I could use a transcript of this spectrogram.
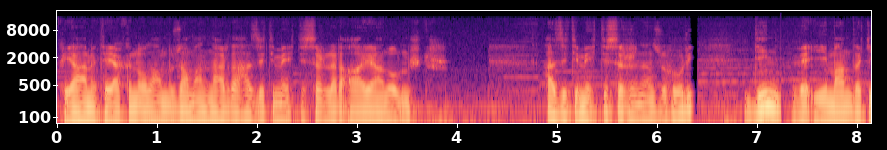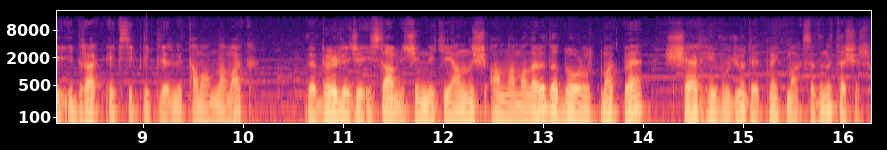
Kıyamete yakın olan bu zamanlarda Hz. Mehdi sırları ayan olmuştur. Hz. Mehdi sırrının zuhuri, din ve imandaki idrak eksikliklerini tamamlamak ve böylece İslam içindeki yanlış anlamaları da doğrultmak ve şerhi vücud etmek maksadını taşır.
